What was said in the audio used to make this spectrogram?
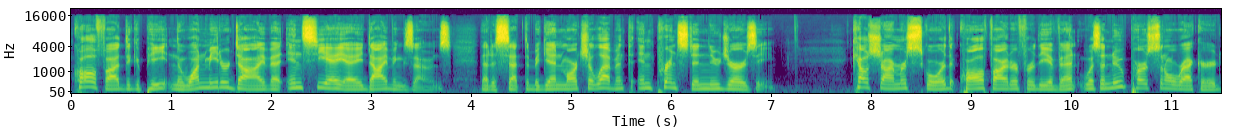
qualified to compete in the 1 meter dive at NCAA diving zones that is set to begin March 11th in Princeton, New Jersey. Kelsheimer's score that qualified her for the event was a new personal record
